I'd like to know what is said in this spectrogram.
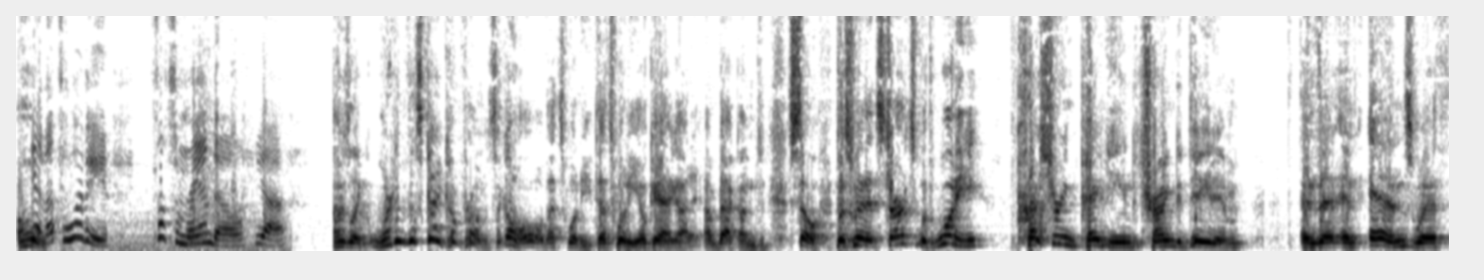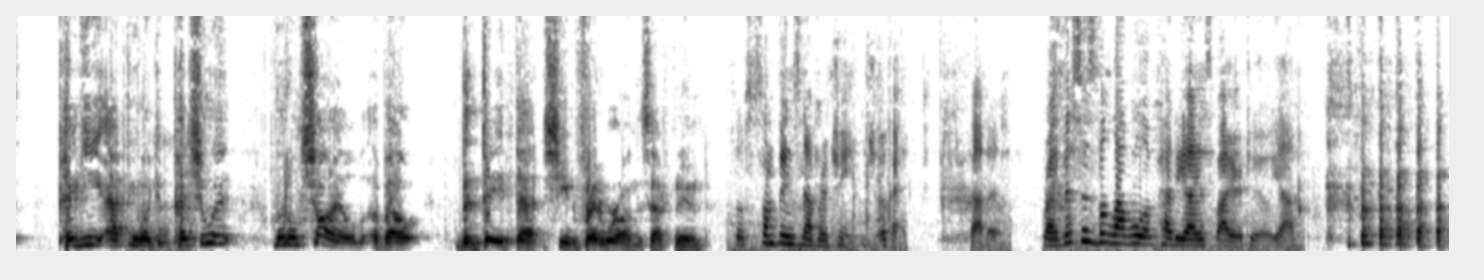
Oh, Yeah, that's Woody. It's not some rando. Yeah. I was like, where did this guy come from? It's like, oh, oh, that's Woody. That's Woody. Okay, I got it. I'm back on. So this minute starts with Woody pressuring Peggy into trying to date him, and then and ends with Peggy acting like a petulant little child about the date that she and Fred were on this afternoon. So some things never change. Okay. Got it. Right, this is the level of petty I aspire to, yeah.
